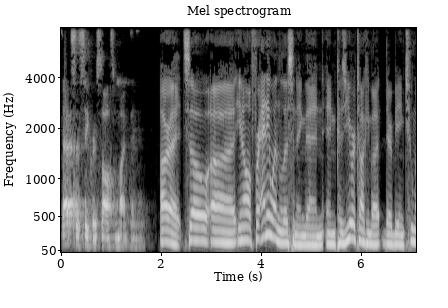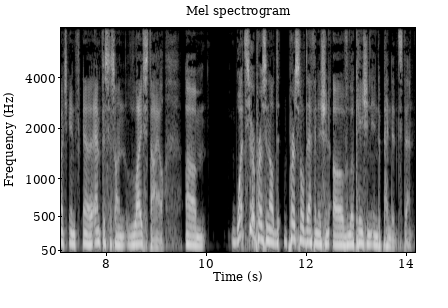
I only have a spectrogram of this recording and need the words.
That's the secret sauce, in my opinion. All right. So, uh, you know, for anyone listening then, and because you were talking about there being too much uh, emphasis on lifestyle, um, what's your personal personal definition of location independence then?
